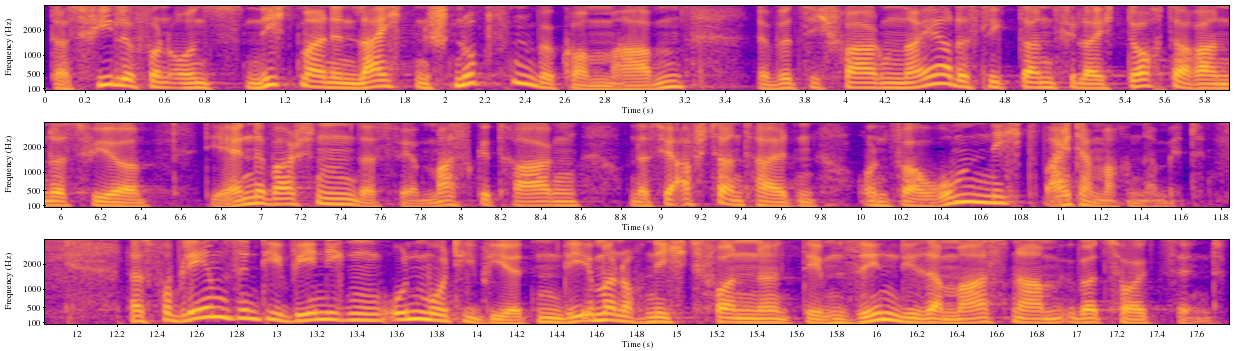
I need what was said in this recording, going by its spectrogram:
dass viele von uns nicht mal einen leichten Schnupfen bekommen haben, der wird sich fragen, naja, das liegt dann vielleicht doch daran, dass wir die Hände waschen, dass wir Maske tragen und dass wir Abstand halten. Und warum nicht weitermachen damit? Das Problem sind die wenigen Unmotivierten, die immer noch nicht von dem Sinn dieser Maßnahmen überzeugt sind.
